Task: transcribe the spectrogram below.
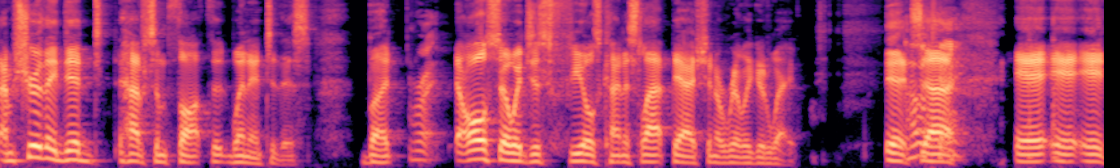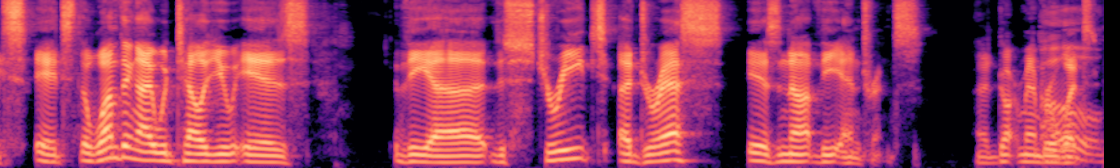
I'm sure they did have some thought that went into this, but right. also it just feels kind of slapdash in a really good way. It's uh, it, it, it's it's the one thing I would tell you is the uh the street address is not the entrance. I don't remember what, Oh,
